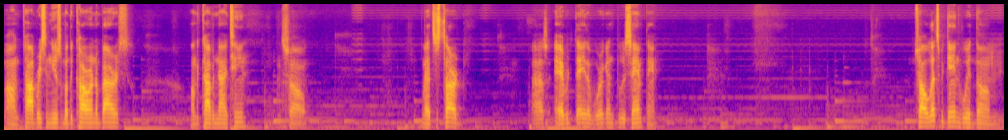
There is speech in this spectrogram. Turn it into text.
um, top recent news about the coronavirus on the COVID nineteen. So let's start as every day that we're gonna do the same thing. So let's begin with um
